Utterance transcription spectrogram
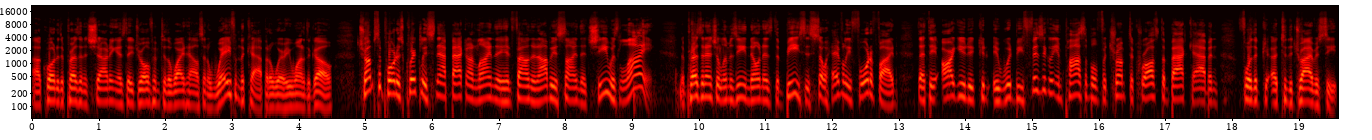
Uh, quoted the president shouting as they drove him to the White House and away from the Capitol where he wanted to go. Trump supporters quickly snapped back online. They had found an obvious sign that she was lying. The presidential limousine, known as the Beast, is so heavily fortified that they argued it could it would be physically impossible for Trump to cross the back cabin for the uh, to the driver's seat.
